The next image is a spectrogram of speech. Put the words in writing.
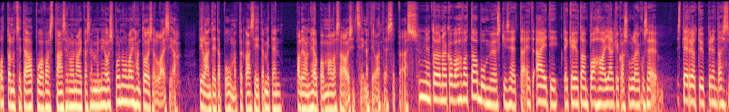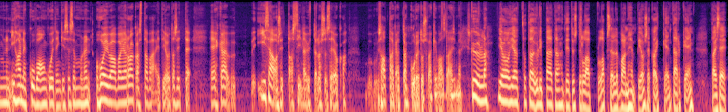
ottanut sitä apua vastaan silloin aikaisemmin, niin olisi voinut olla ihan toisenlaisia tilanteita puhumattakaan siitä, miten paljon helpommalla sä olisit siinä tilanteessa päässyt. Ja toi on aika vahva tabu myöskin se, että, että äiti tekee jotain pahaa jälkikasvulle, kun se stereotyyppinen tai semmoinen ihannekuva on kuitenkin se semmoinen hoivaava ja rakastava äiti, jota sitten ehkä isä on sitten taas siinä yhtälössä se, joka saattaa käyttää kuritusväkivaltaa esimerkiksi. Kyllä, joo ja tota, ylipäätään tietysti lapselle vanhempi on se kaikkein tärkein tai se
